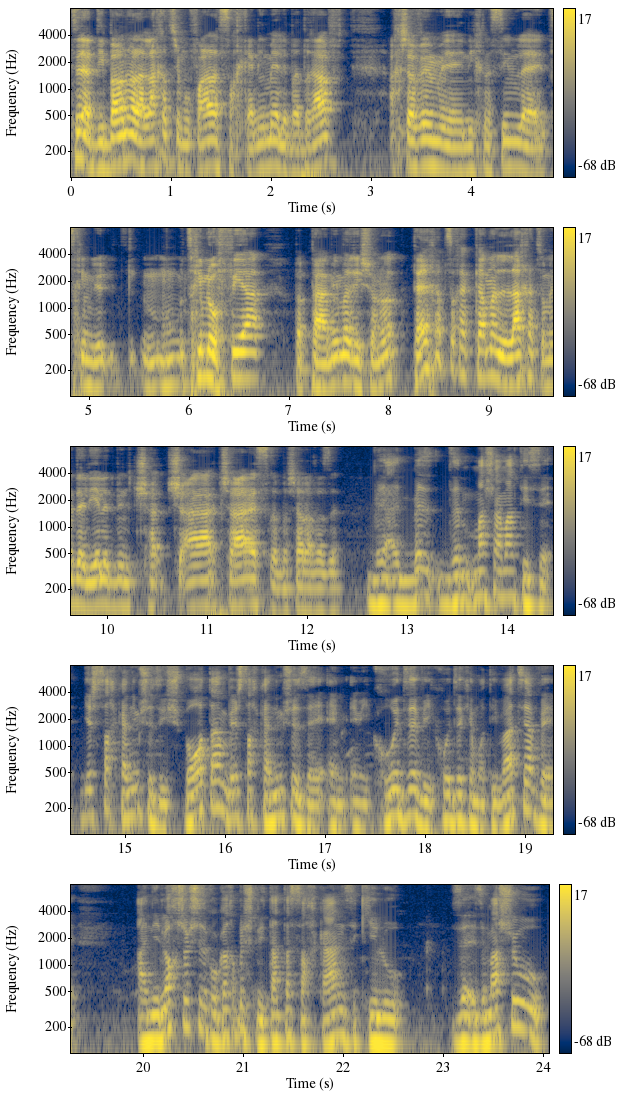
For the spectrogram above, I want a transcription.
אתה יודע, דיברנו על הלחץ שמופעל על השחקנים האלה בדראפט, עכשיו הם אה, נכנסים. צריכים, צריכים להופיע בפעמים הראשונות, תאר לך לעצמך כמה לחץ עומד על ילד בן תשע- תשע- 19 בשלב הזה. וזה מה שאמרתי, זה, יש שחקנים שזה ישבור אותם, ויש שחקנים שזה, הם, הם ייקחו את זה ויקחו את זה כמוטיבציה, ואני לא חושב שזה כל כך בשליטת השחקן, זה כאילו, זה, זה משהו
